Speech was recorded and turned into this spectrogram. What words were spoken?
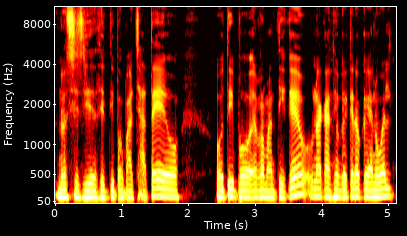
no sé si decir tipo bachateo o tipo romantiqueo, una canción que creo que Anuel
